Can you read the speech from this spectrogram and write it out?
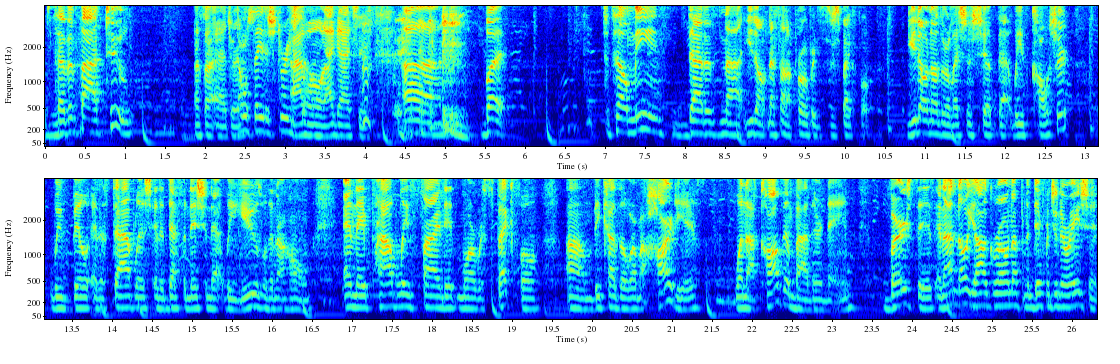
seven five two. That's our address. Don't say the street, I though. won't. I got you. Uh, but to tell me that is not you don't that's not appropriate. It's disrespectful. You don't know the relationship that we've cultured, we've built and established, and the definition that we use within our home, and they probably find it more respectful um, because of where my heart is when I call them by their name versus, and I know y'all grown up in a different generation,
